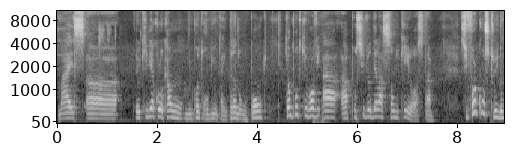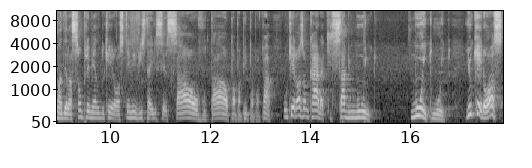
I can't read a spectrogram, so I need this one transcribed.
mas uh, eu queria colocar, um, enquanto o Rubinho tá entrando, um ponto, que é um ponto que envolve a, a possível delação do Queiroz, tá? Se for construída uma delação premiada do Queiroz, tendo em vista ele ser salvo, tal, papapi, papapá, o Queiroz é um cara que sabe muito, muito, muito. E E o Queiroz,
